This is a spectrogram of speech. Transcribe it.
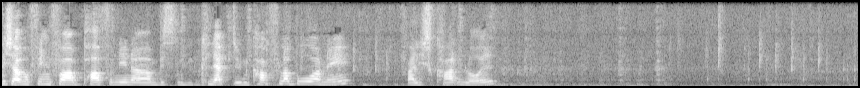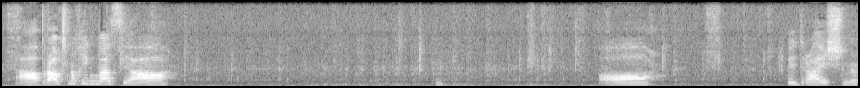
Ich habe auf jeden Fall ein paar von denen ein bisschen geklappt im Kampflabor, ne? Weil ich es kann, lol. Ja, brauchst du noch irgendwas? Ja. Oh. Wird reichen.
